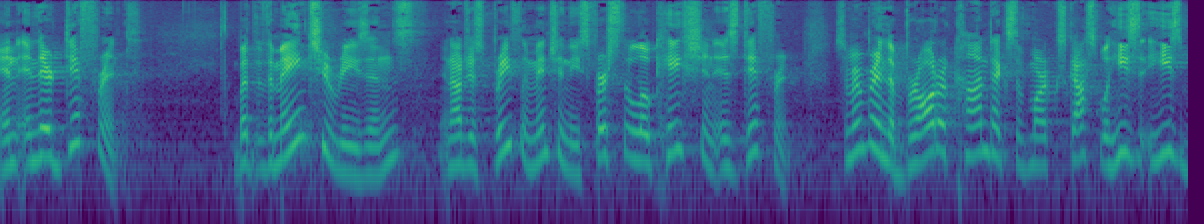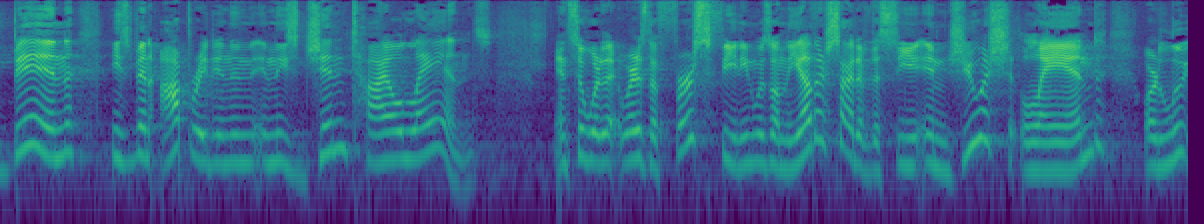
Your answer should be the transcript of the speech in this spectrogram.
and, and they're different. But the main two reasons, and I'll just briefly mention these first, the location is different. So remember, in the broader context of Mark's gospel, he's, he's, been, he's been operating in, in these Gentile lands. And so, whereas the first feeding was on the other side of the sea in Jewish land, or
